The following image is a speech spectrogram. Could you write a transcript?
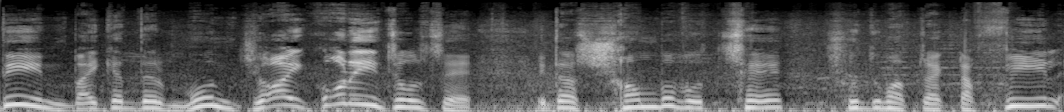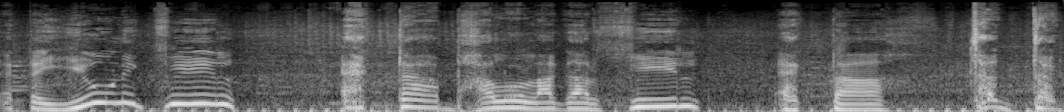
দিন বাইকারদের মন জয় করেই চলছে এটা সম্ভব হচ্ছে শুধুমাত্র একটা ফিল একটা ইউনিক ফিল একটা ভালো লাগার ফিল একটা ধাক ধাক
